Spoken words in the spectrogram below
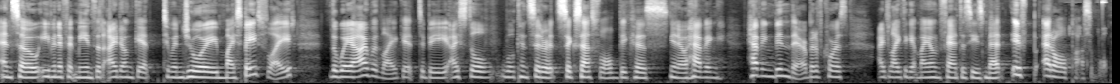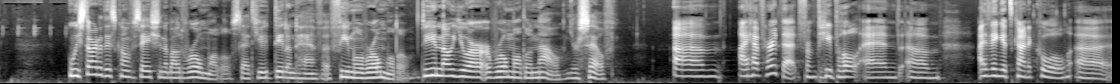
And so even if it means that I don't get to enjoy my space flight the way I would like it to be, I still will consider it successful because, you know, having having been there, but of course, I'd like to get my own fantasies met if at all possible. We started this conversation about role models that you didn't have a female role model. Do you know you are a role model now yourself? Um, I have heard that from people, and um, I think it's kind of cool. Uh,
